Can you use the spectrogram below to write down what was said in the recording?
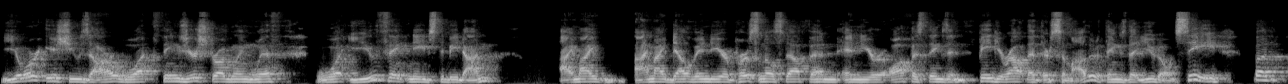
your issues are, what things you're struggling with, what you think needs to be done. I might I might delve into your personal stuff and and your office things and figure out that there's some other things that you don't see. But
